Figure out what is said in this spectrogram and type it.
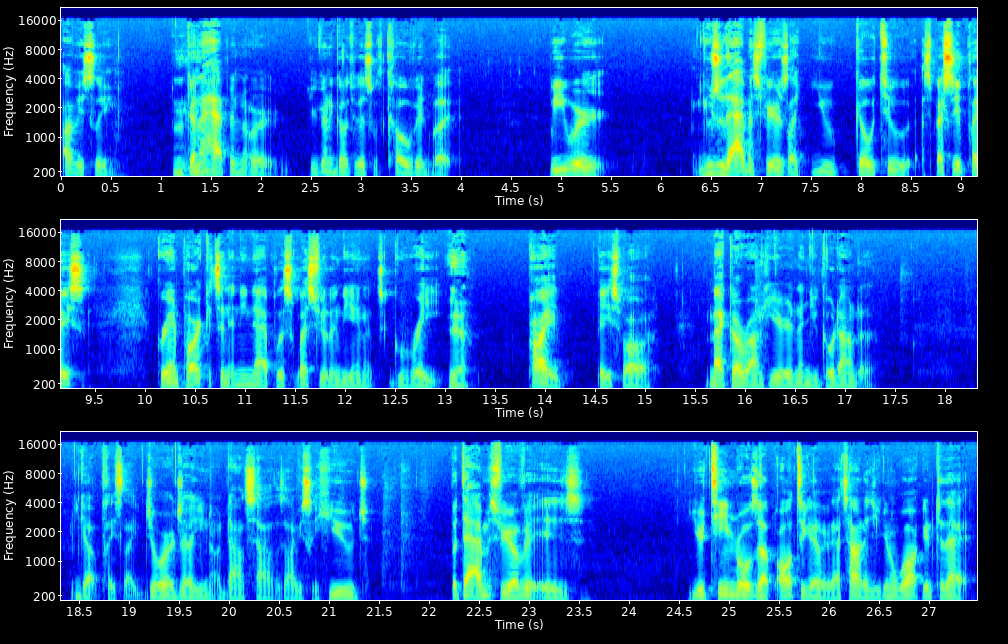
obviously mm-hmm. gonna happen, or you're gonna go through this with COVID. But we were usually the atmosphere is like you go to, especially a place, Grand Park. It's in Indianapolis, Westfield, Indiana. It's great. Yeah, Probably baseball mecca around here, and then you go down to you got a place like Georgia. You know, down south is obviously huge, but the atmosphere of it is your team rolls up all together. That's how it is. You're gonna walk into that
